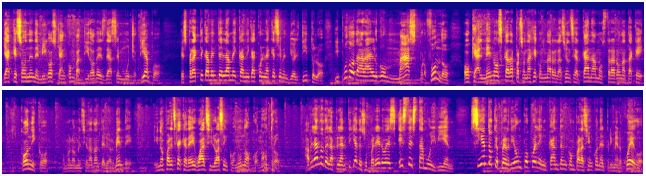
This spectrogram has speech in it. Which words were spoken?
ya que son enemigos que han combatido desde hace mucho tiempo. Es prácticamente la mecánica con la que se vendió el título, y pudo dar algo más profundo, o que al menos cada personaje con una relación cercana mostrara un ataque icónico, como lo mencionado anteriormente, y no parezca que da igual si lo hacen con uno o con otro. Hablando de la plantilla de superhéroes, este está muy bien. Siento que perdió un poco el encanto en comparación con el primer juego,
